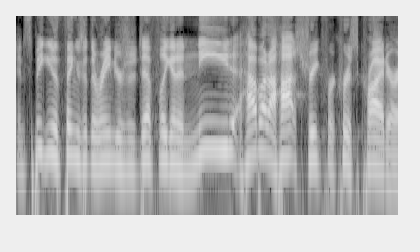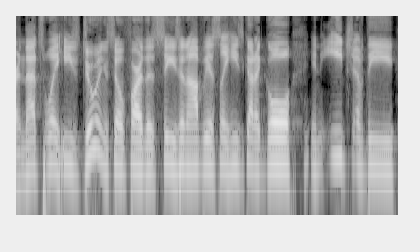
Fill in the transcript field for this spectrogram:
And speaking of things that the Rangers are definitely going to need, how about a hot streak for Chris Kreider? And that's what he's doing so far this season. Obviously, he's got a goal in each of the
